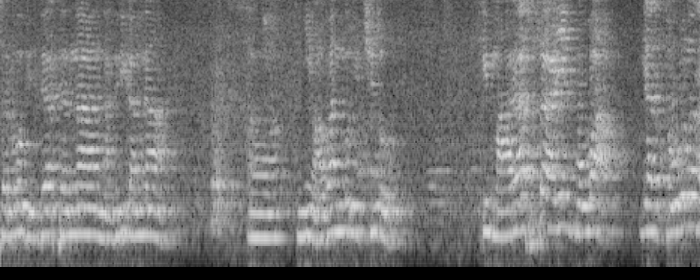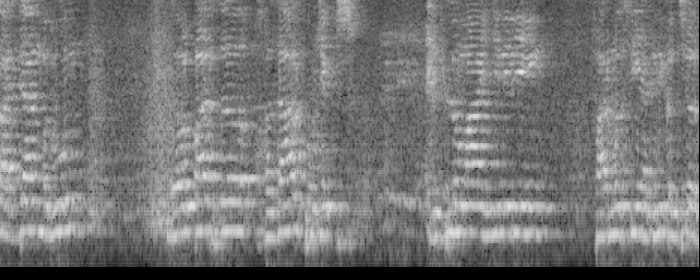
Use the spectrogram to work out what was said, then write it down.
सर्व विद्यार्थ्यांना नागरिकांना मी आवाहन करू इच्छितो की महाराष्ट्र आणि गोवा या दोन राज्यांमधून जवळपास हजार projects diploma engineering pharmacy agriculture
